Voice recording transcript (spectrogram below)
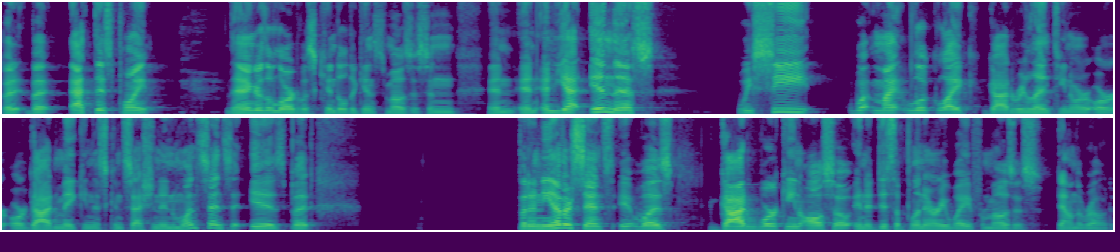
But, but at this point, the anger of the Lord was kindled against Moses. And, and, and, and yet, in this, we see what might look like God relenting or, or, or God making this concession. In one sense, it is, but, but in the other sense, it was God working also in a disciplinary way for Moses down the road.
